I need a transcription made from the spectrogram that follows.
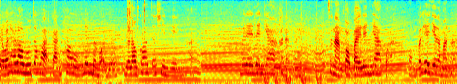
แต่ว่าถ้าเรารู้จังหวะการเข้าเล่นบ่อยๆเดี๋ยวเดี๋ยวเราก็จะชินเองค่ะ ไม่ได้เล่นยากขนาดนั้น สนามต่อไปเล่นยากกว่า ของประเทศเยอรมันค่ะ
